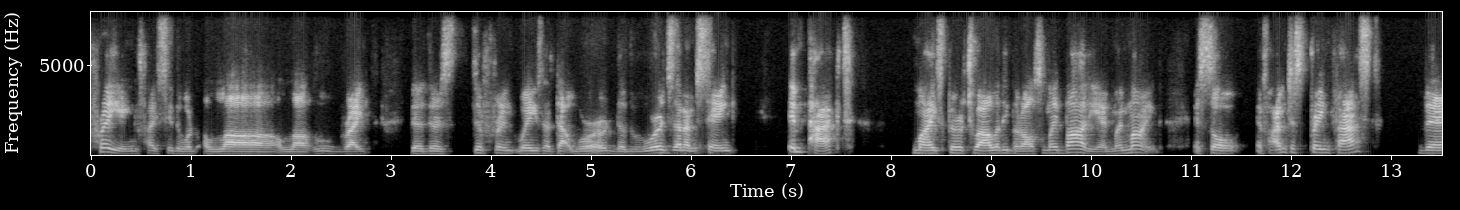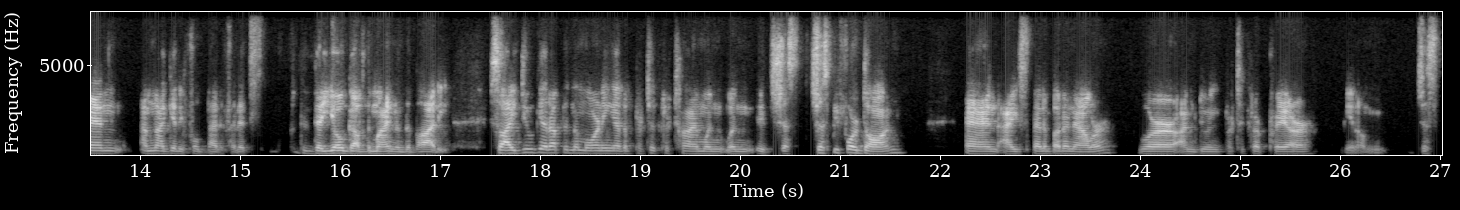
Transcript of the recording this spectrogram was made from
praying, if I say the word Allah, Allahu, right, there, there's different ways that that word, the, the words that I'm saying impact my spirituality, but also my body and my mind. And so if I'm just praying fast, then I'm not getting full benefit. It's the yoga of the mind and the body. So I do get up in the morning at a particular time when when it's just just before dawn, and I spend about an hour where I'm doing particular prayer. You know, just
